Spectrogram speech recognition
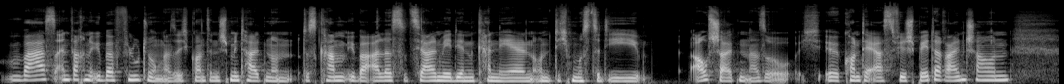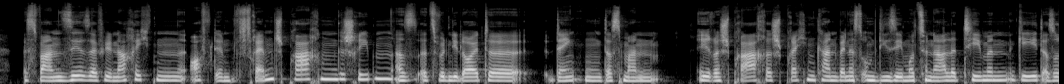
war es einfach eine Überflutung. Also ich konnte nicht mithalten und das kam über alle sozialen Medienkanälen und ich musste die ausschalten. Also ich äh, konnte erst viel später reinschauen es waren sehr, sehr viele Nachrichten, oft in Fremdsprachen geschrieben, also als würden die Leute denken, dass man ihre Sprache sprechen kann, wenn es um diese emotionale Themen geht, also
